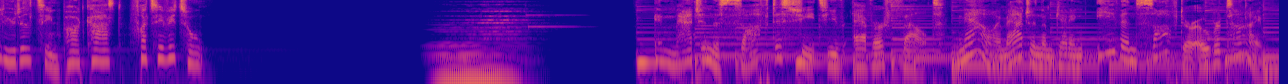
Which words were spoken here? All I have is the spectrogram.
Lyttet til en podcast fra TV2. Imagine the softest sheets you've ever felt. Now imagine them getting even softer over time.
